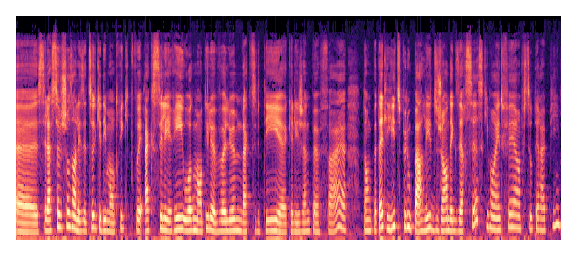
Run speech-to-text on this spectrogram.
Euh, c'est la seule chose dans les études qui a démontré qu'il pouvait accélérer ou augmenter le volume d'activité euh, que les jeunes peuvent faire. Donc peut-être, Lily, tu peux nous parler du genre d'exercices qui vont être faits en physiothérapie?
